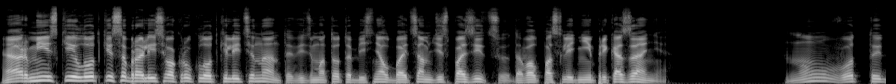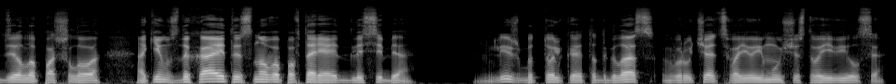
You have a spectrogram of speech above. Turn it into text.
Армейские лодки собрались вокруг лодки лейтенанта. Видимо, тот объяснял бойцам диспозицию, давал последние приказания. Ну, вот и дело пошло. Аким вздыхает и снова повторяет для себя. Лишь бы только этот глаз выручать свое имущество явился.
